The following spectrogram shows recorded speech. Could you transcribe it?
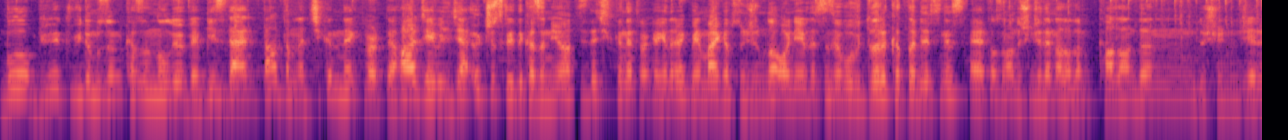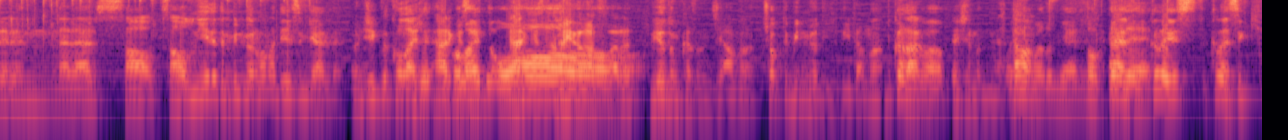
bu büyük videomuzun kazananı oluyor ve bizden tam tamına Chicken Network'te harcayabileceği 300 kredi kazanıyor. Siz de Chicken Network'a gelerek benim Minecraft sunucumda oynayabilirsiniz ve bu videolara katılabilirsiniz. Evet, o zaman düşüncelerini alalım. Kazandığın düşüncelerin neler? Sağ ol. Sağ olun niye dedim bilmiyorum ama diyesim geldi. Öncelikle kolaydı. Öncelikle herkesin, kolaydı. Oo. herkesin aynı lafları. Biliyordum kazanacağımı. Çok da bilmiyordu gibiydi ama bu kadar mı? Tamam. Şaşırmadım yani. Tamam. Şaşırmadım yani. Nokta Evet, D. klasik, klasik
